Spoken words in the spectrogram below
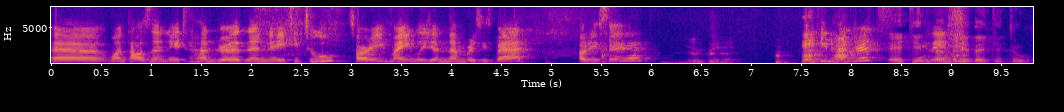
uh, uh, 1882, sorry, my English and numbers is bad. How do you say that? You're good. 1800s 1882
